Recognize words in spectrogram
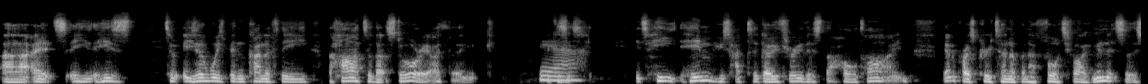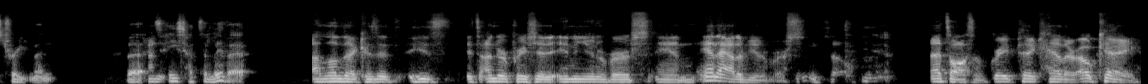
Uh, it's he, he's he's always been kind of the, the heart of that story, I think. Yeah. Because it's, it's he him who's had to go through this the whole time. The Enterprise crew turn up and have 45 minutes of this treatment, but and he's had to live it. I love that because it, he's it's underappreciated in the universe and and out of universe. So yeah. That's awesome. Great pick, Heather. Okay,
